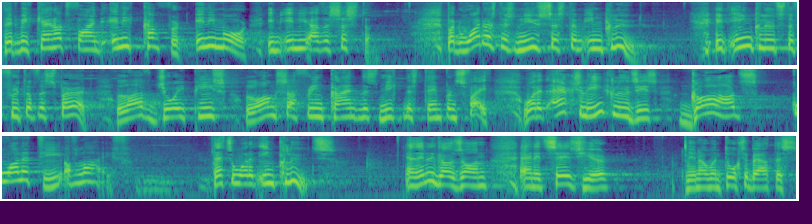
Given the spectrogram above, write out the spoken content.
that we cannot find any comfort anymore in any other system. But what does this new system include? It includes the fruit of the Spirit love, joy, peace, long suffering, kindness, meekness, temperance, faith. What it actually includes is God's quality of life. That's what it includes. And then it goes on and it says here, you know, when it talks about this,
